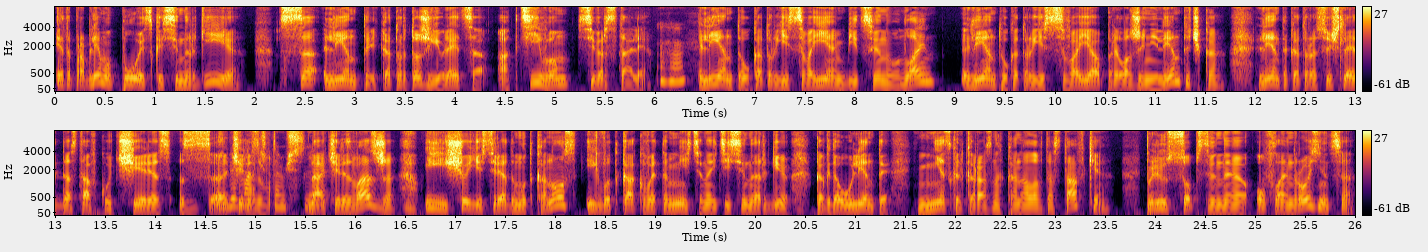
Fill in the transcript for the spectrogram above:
это проблема поиска синергии с лентой, которая тоже является активом Северстали. Угу. Лента, у которой есть свои амбиции на онлайн, ленту, у которой есть свое приложение ленточка, лента, которая осуществляет доставку через... через в том числе. Да, через вас же, и еще есть рядом утконос, и вот как в этом месте найти синергию, когда у ленты несколько разных каналов доставки, плюс собственная офлайн розница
